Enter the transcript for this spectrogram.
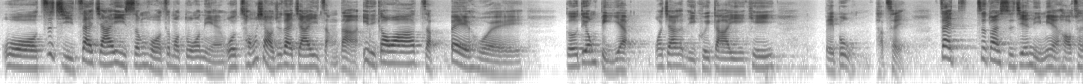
我自己在嘉义生活这么多年，我从小就在嘉义长大，一直到我十八岁高中毕业，我才离开嘉义去北部读册，在这段时间里面，哈成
